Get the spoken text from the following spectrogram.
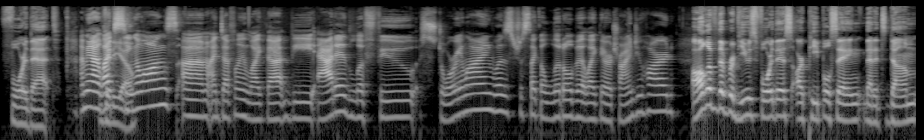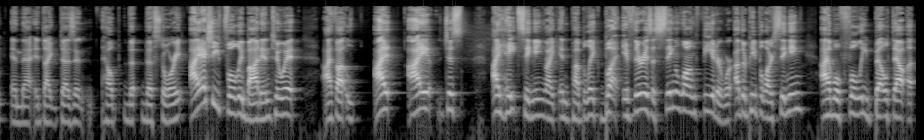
for that. I mean, I like sing-alongs. Um, I definitely like that. The added LeFou storyline was just like a little bit like they were trying too hard. All of the reviews for this are people saying that it's dumb and that it like doesn't help the the story. I actually fully bought into it. I thought I I just I hate singing like in public, but if there is a sing along theater where other people are singing, I will fully belt out a,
